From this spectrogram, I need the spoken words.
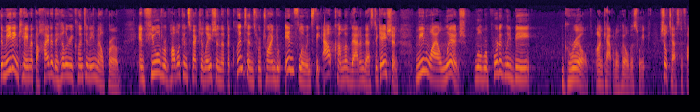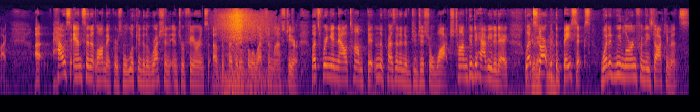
The meeting came at the height of the Hillary Clinton email probe and fueled Republican speculation that the Clintons were trying to influence the outcome of that investigation. Meanwhile, Lynch will reportedly be grilled on Capitol Hill this week. She'll testify. Uh, House and Senate lawmakers will look into the Russian interference of the presidential election last year. Let's bring in now Tom Fitton, the president of Judicial Watch. Tom, good to have you today. Let's good start afternoon. with the basics. What did we learn from these documents?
